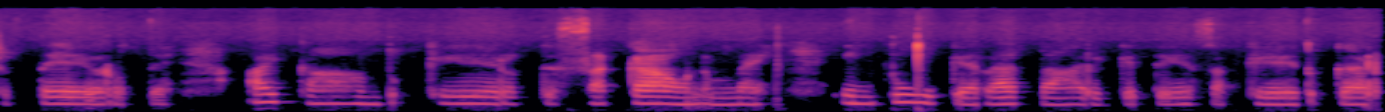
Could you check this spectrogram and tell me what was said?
shaterote ai kanto kerote sakauna mei en tu kerätär keteessä keetukär,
